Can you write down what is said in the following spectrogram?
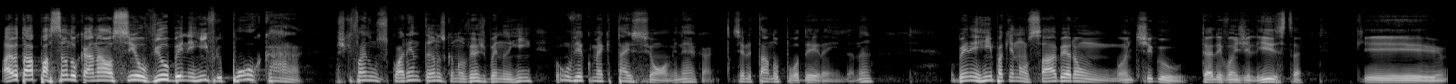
Aí eu estava passando o canal assim, eu vi o Benihim e falei, pô, cara, acho que faz uns 40 anos que eu não vejo o Benihim. Vamos ver como é que está esse homem, né, cara? Se ele está no poder ainda, né? O Benihim, para quem não sabe, era um antigo televangelista que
